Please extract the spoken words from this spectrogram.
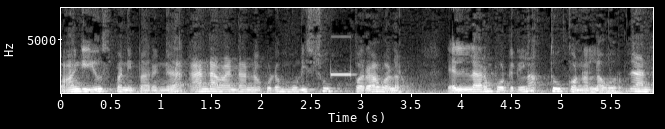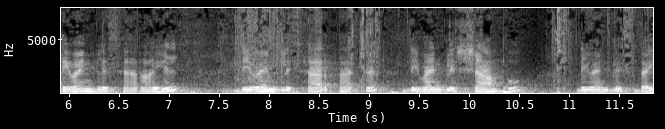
வாங்கி யூஸ் பண்ணி பாருங்கள் வேண்டாம் வேண்டாம்னா கூட முடி சூப்பராக வளரும். எல்லாரும் போட்டுக்கலாம். தூக்கம் நல்லா வரும். நான் Divine Bliss hair oil Divine Bliss hair pack Divine Bliss shampoo Divine Bliss dye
